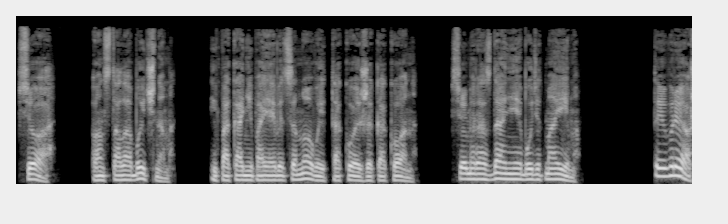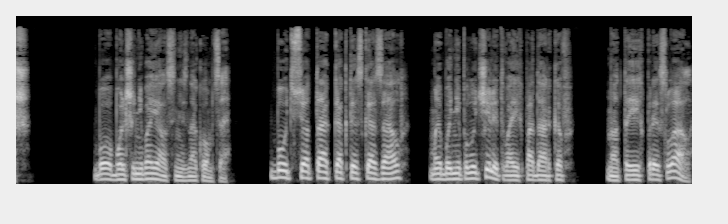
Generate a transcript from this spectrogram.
Все, он стал обычным, и пока не появится новый, такой же, как он, все мироздание будет моим. Ты врешь. Бо больше не боялся незнакомца. Будь все так, как ты сказал, мы бы не получили твоих подарков. Но ты их прислал,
